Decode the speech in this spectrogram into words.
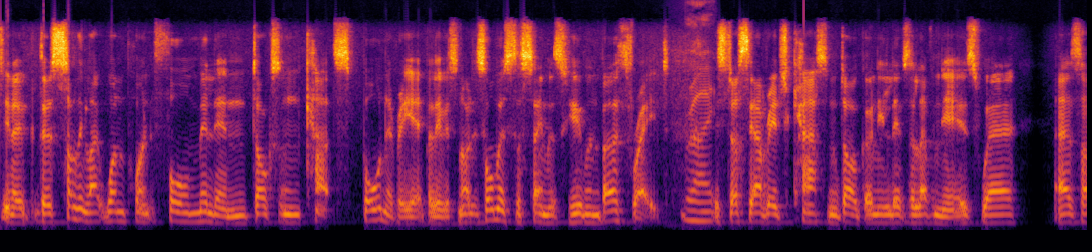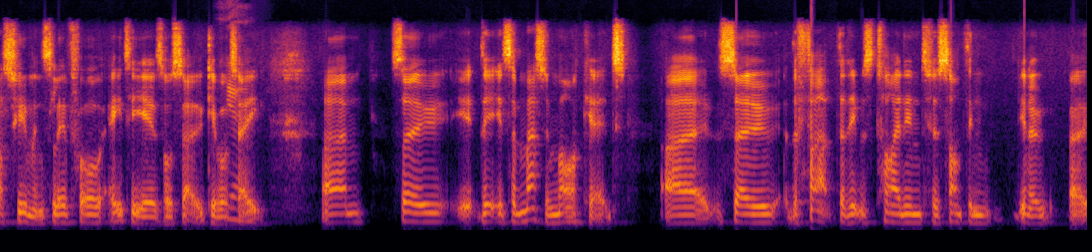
you know there's something like 1.4 million dogs and cats born every year, believe it or not, it's almost the same as human birth rate. Right. It's just the average cat and dog only lives 11 years, whereas us humans live for 80 years or so, give or yeah. take. Um, so it, it's a massive market. Uh, so the fact that it was tied into something you know uh,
